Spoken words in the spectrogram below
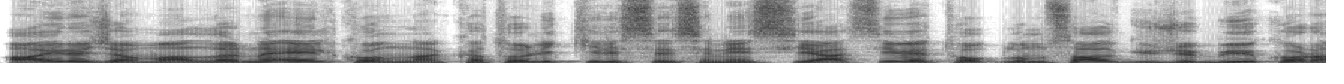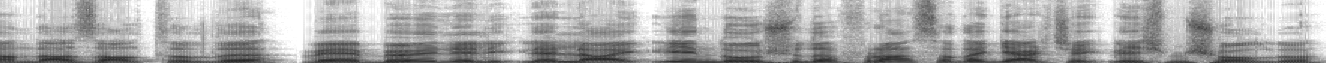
Ayrıca mallarına el konulan Katolik Kilisesi'nin siyasi ve toplumsal gücü büyük oranda azaltıldı ve böylelikle laikliğin doğuşu da Fransa'da gerçekleşmiş oldu.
